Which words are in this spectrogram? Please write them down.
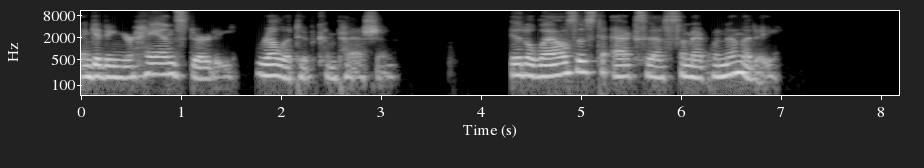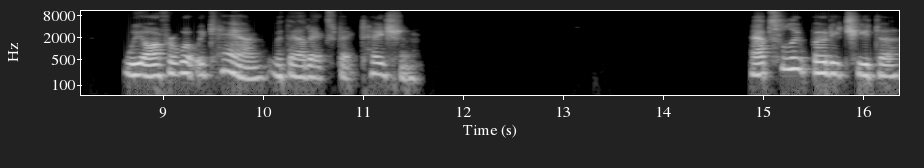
and getting your hands dirty, relative compassion. It allows us to access some equanimity. We offer what we can without expectation. Absolute bodhicitta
